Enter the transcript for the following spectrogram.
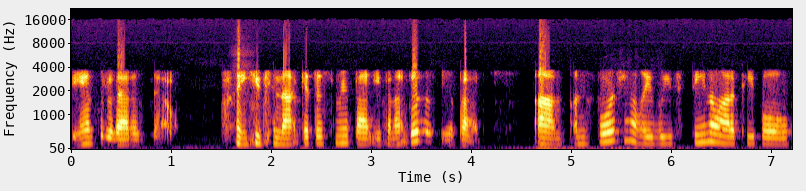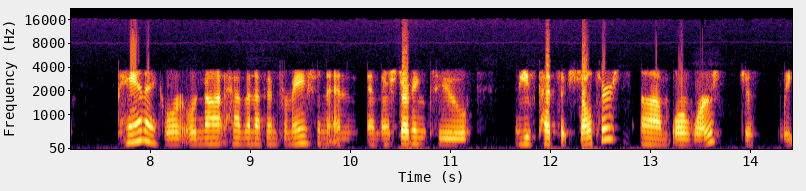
the answer to that is no. you cannot get this from your pet. You cannot give this to your pet. Um, unfortunately, we've seen a lot of people panic or, or not have enough information, and, and they're starting to leave pets at shelters, um, or worse, just le-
